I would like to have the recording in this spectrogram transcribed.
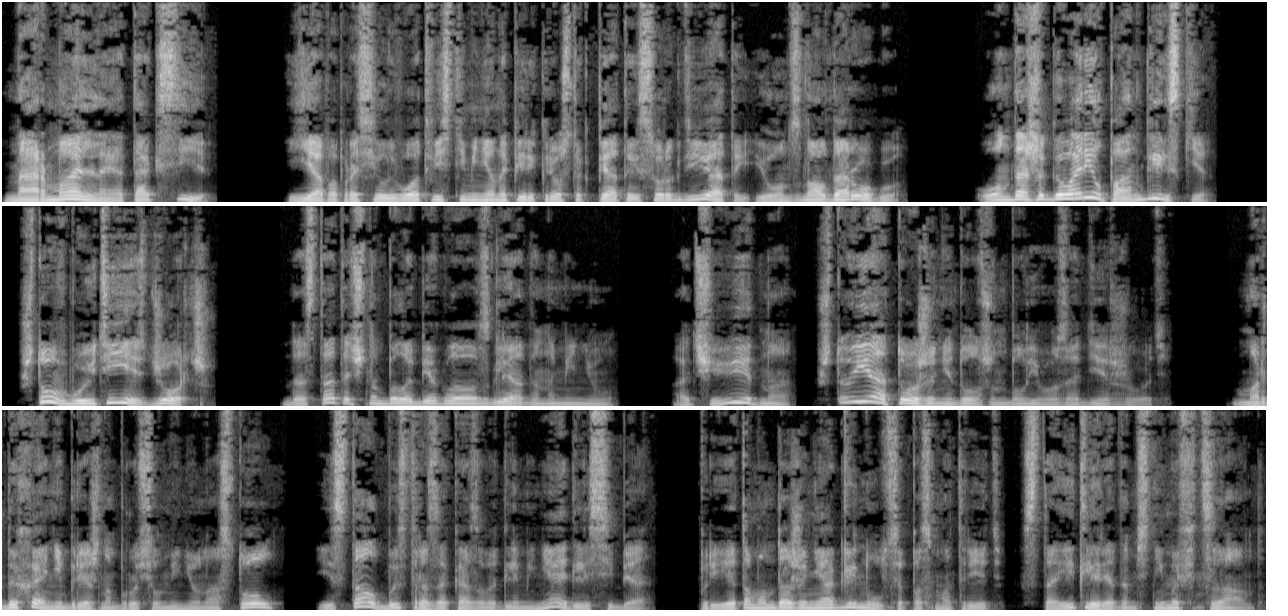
Нормальное такси. Я попросил его отвезти меня на перекресток 5 и 49, и он знал дорогу. Он даже говорил по-английски. Что вы будете есть, Джордж? Достаточно было беглого взгляда на меню. Очевидно, что я тоже не должен был его задерживать. Мордыхай небрежно бросил меню на стол, и стал быстро заказывать для меня и для себя. При этом он даже не оглянулся посмотреть, стоит ли рядом с ним официант.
